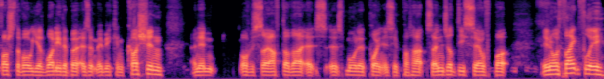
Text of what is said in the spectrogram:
First of all, you're worried about is it maybe concussion, and then obviously after that, it's it's more the point is he perhaps injured himself. But you know, thankfully,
